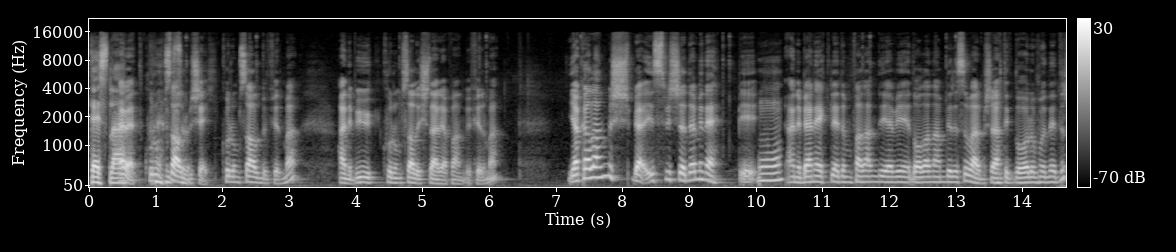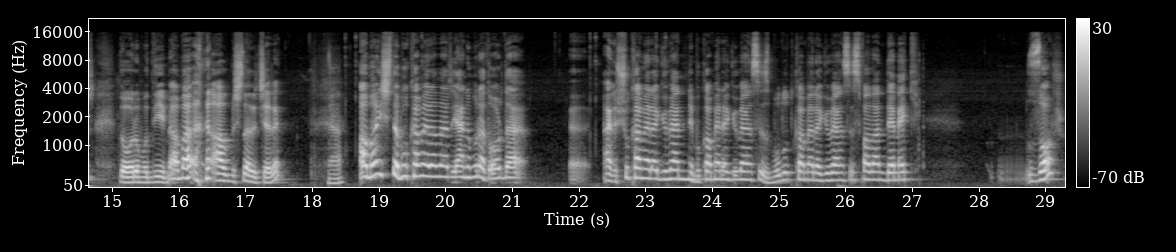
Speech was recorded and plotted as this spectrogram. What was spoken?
Tesla. Evet, kurumsal bir şey. Kurumsal bir firma. Hani büyük kurumsal işler yapan bir firma. Yakalanmış ya İsviçre'de mi ne? Bir Hı. hani ben ekledim falan diye bir dolanan birisi varmış artık doğru mu nedir? Doğru mu değil mi ama almışlar içeri. Ya. Ama işte bu kameralar yani Murat orada e, hani şu kamera güvenli, bu kamera güvensiz, bulut kamera güvensiz falan demek zor.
